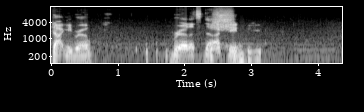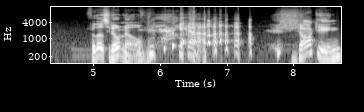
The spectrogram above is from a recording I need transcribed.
Dock me, bro. bro, let's dock, dude. For those who don't know, yeah. docking,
